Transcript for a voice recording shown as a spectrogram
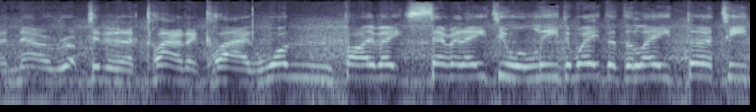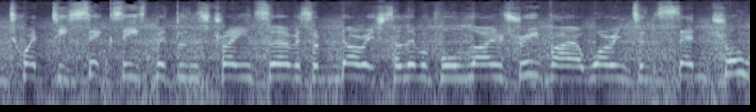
And now erupting in a cloud of clag. 158780 will lead away the delayed 1326 East Midlands train service from Norwich to Liverpool Lime Street via Warrington Central.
